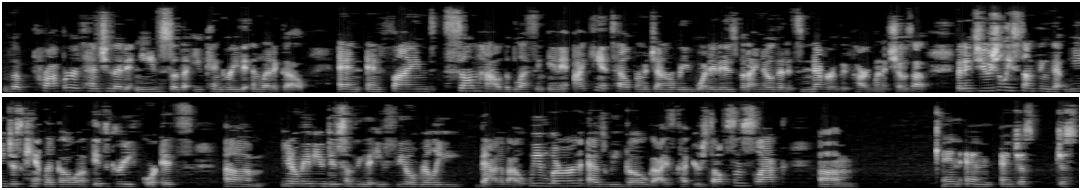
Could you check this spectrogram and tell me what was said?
the proper attention that it needs so that you can grieve it and let it go and and find somehow the blessing in it. I can't tell from a general read what it is, but I know that it's never a good card when it shows up. But it's usually something that we just can't let go of. It's grief or it's um, you know, maybe you did something that you feel really bad about. We learn as we go, guys. Cut yourself some slack, um, and and and just just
